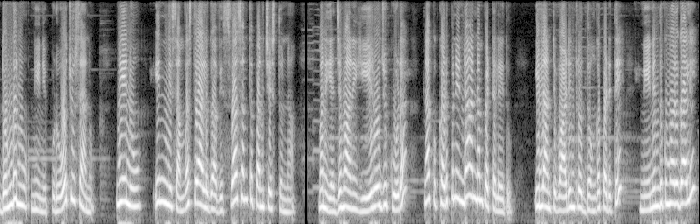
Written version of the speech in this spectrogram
దొంగను నేనెప్పుడో చూశాను. నేను ఇన్ని సంవత్సరాలుగా విశ్వాసంతో పనిచేస్తున్నా మన యజమాని ఏ రోజు కూడా నాకు కడుపు నిండా అన్నం పెట్టలేదు. ఇలాంటి వాడింట్లో దొంగ పడితే నేనెందుకు మొరగాలి?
